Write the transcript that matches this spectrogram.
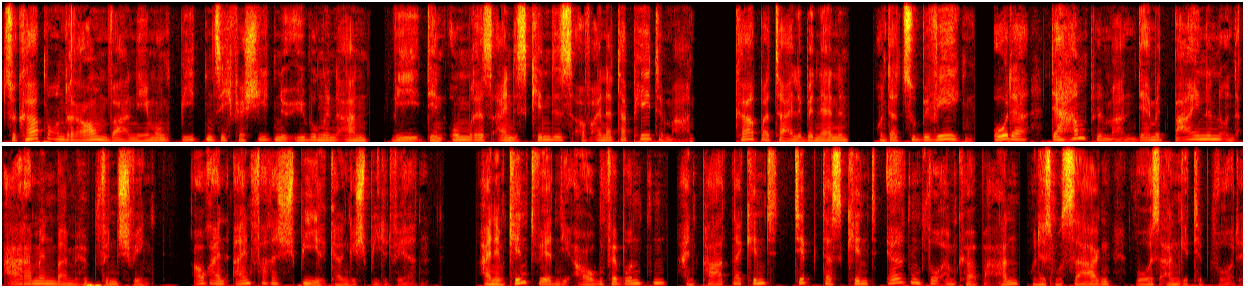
Zur Körper- und Raumwahrnehmung bieten sich verschiedene Übungen an, wie den Umriss eines Kindes auf einer Tapete malen, Körperteile benennen und dazu bewegen, oder der Hampelmann, der mit Beinen und Armen beim Hüpfen schwingt. Auch ein einfaches Spiel kann gespielt werden. Einem Kind werden die Augen verbunden, ein Partnerkind tippt das Kind irgendwo am Körper an und es muss sagen, wo es angetippt wurde.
